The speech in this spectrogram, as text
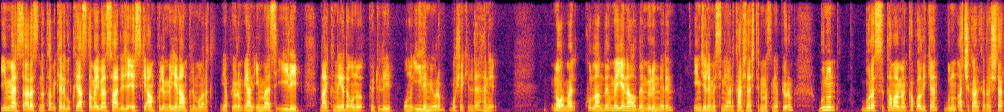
Invest'te arasında tabii ki hani bu kıyaslamayı ben sadece eski ampulüm ve yeni ampulüm olarak yapıyorum. Yani Invest'i iyileyip Nikon'ı ya da onu kötüleyip onu iyilemiyorum. Bu şekilde hani normal kullandığım ve yeni aldığım ürünlerin incelemesini yani karşılaştırılmasını yapıyorum. Bunun burası tamamen kapalı iken bunun açık arkadaşlar.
